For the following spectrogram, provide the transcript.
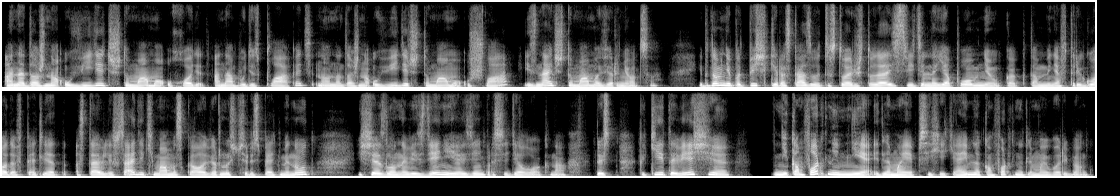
она должна увидеть, что мама уходит. Она будет плакать, но она должна увидеть, что мама ушла, и знать, что мама вернется. И потом мне подписчики рассказывают историю, что да, действительно, я помню, как там меня в три года, в пять лет оставили в садике, мама сказала, вернусь через пять минут, исчезла на весь день, и я весь день просидела у окна. То есть какие-то вещи некомфортные мне и для моей психики, а именно комфортные для моего ребенка.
